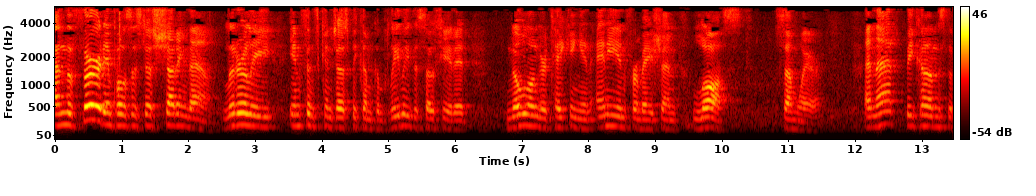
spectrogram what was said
And the third impulse is just shutting down. Literally, infants can just become completely dissociated, no longer taking in any information, lost somewhere. And that becomes the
